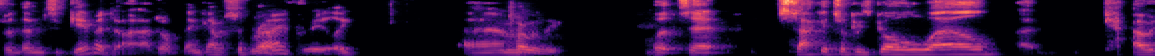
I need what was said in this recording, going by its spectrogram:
for them to give. I don't, I don't think I was surprised really. Um, Totally. But uh, Saka took his goal well. I, I,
